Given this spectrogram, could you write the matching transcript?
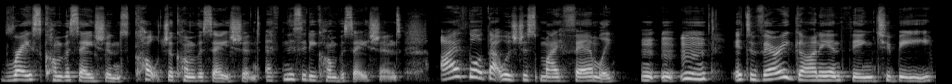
Race conversations, culture conversations, ethnicity conversations. I thought that was just my family. Mm-mm-mm. It's a very Ghanaian thing to be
